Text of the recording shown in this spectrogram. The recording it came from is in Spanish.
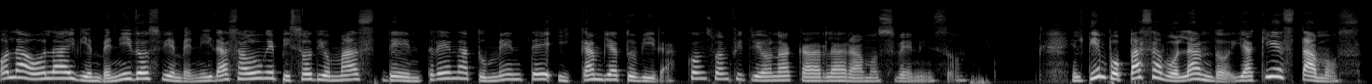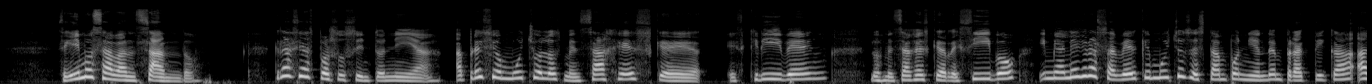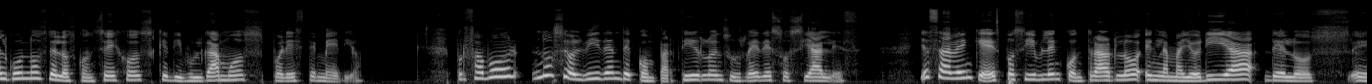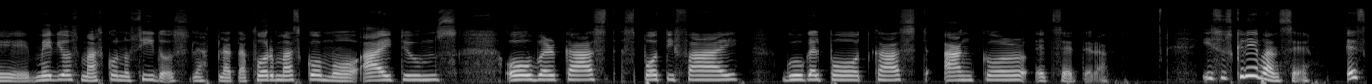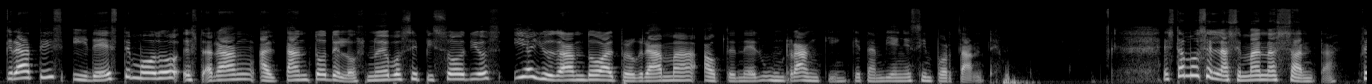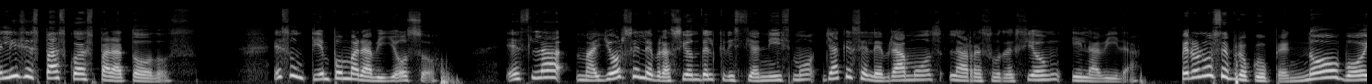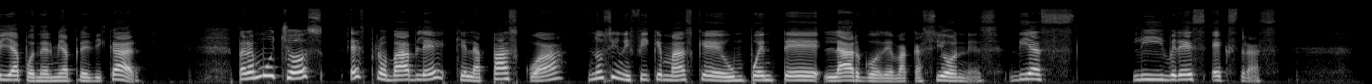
Hola, hola y bienvenidos, bienvenidas a un episodio más de Entrena tu mente y cambia tu vida con su anfitriona Carla Ramos Venison. El tiempo pasa volando y aquí estamos. Seguimos avanzando. Gracias por su sintonía. Aprecio mucho los mensajes que escriben, los mensajes que recibo y me alegra saber que muchos están poniendo en práctica algunos de los consejos que divulgamos por este medio. Por favor, no se olviden de compartirlo en sus redes sociales. Ya saben que es posible encontrarlo en la mayoría de los eh, medios más conocidos, las plataformas como iTunes, Overcast, Spotify, Google Podcast, Anchor, etc y suscríbanse. Es gratis y de este modo estarán al tanto de los nuevos episodios y ayudando al programa a obtener un ranking que también es importante. Estamos en la Semana Santa. Felices Pascuas para todos. Es un tiempo maravilloso. Es la mayor celebración del cristianismo ya que celebramos la resurrección y la vida. Pero no se preocupen, no voy a ponerme a predicar. Para muchos es probable que la Pascua no signifique más que un puente largo de vacaciones, días libres extras.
